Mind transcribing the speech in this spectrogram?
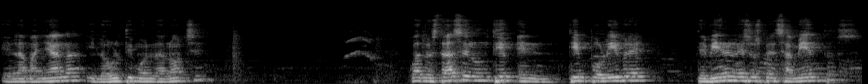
en la mañana y lo último en la noche? Cuando estás en un en tiempo libre, ¿te vienen esos pensamientos?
